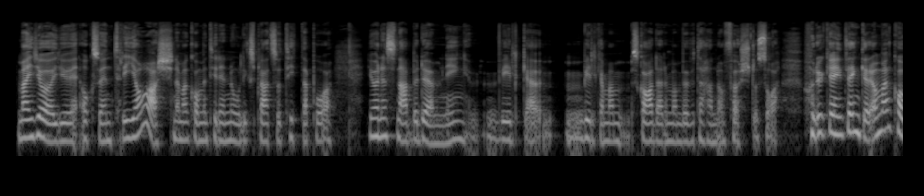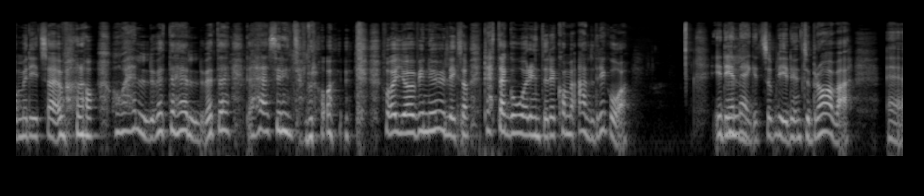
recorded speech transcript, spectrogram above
Man gör ju också en triage när man kommer till en olycksplats och tittar på, gör en snabb bedömning, vilka, vilka man, skadade man behöver ta hand om först och så. Och du kan ju tänka dig om man kommer dit så här bara, åh helvete, helvete, det här ser inte bra ut. Vad gör vi nu liksom? Detta går inte, det kommer aldrig gå. I det mm. läget så blir det inte bra va? Eh,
